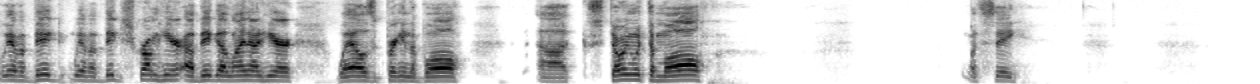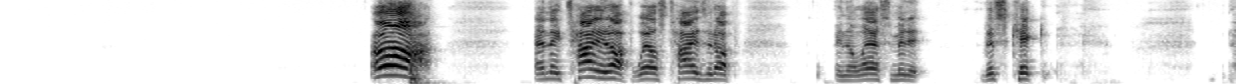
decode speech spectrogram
we have a big we have a big scrum here, a big uh, line out here. Wales bringing the ball, uh, stowing with the maul. Let's see. Ah! And they tie it up. Wales ties it up in the last minute. This kick.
